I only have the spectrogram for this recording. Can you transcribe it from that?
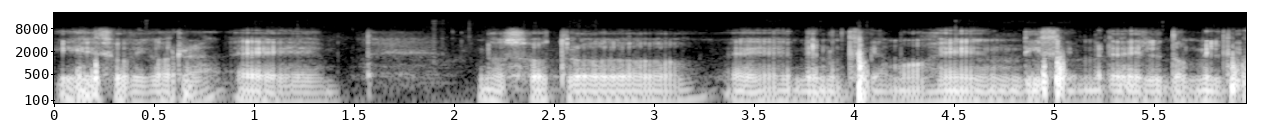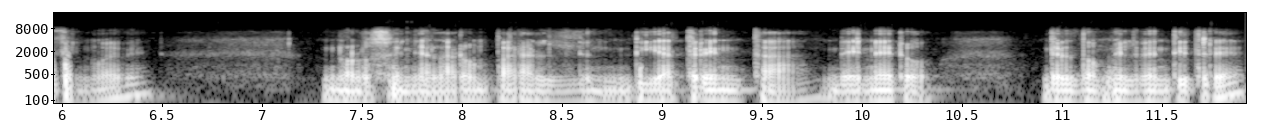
y Jesús Vigorra. Eh, nosotros eh, denunciamos en diciembre del 2019. Nos lo señalaron para el día 30 de enero del 2023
